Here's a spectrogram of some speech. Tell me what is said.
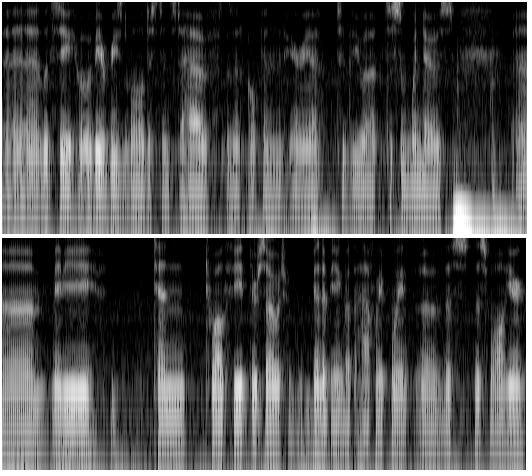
Uh, let's see, what would be a reasonable distance to have as an open area to view up to some windows? Um, maybe 10, 12 feet or so, which would end up being about the halfway point of this this wall here.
